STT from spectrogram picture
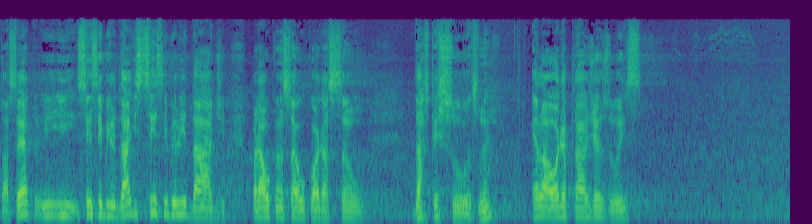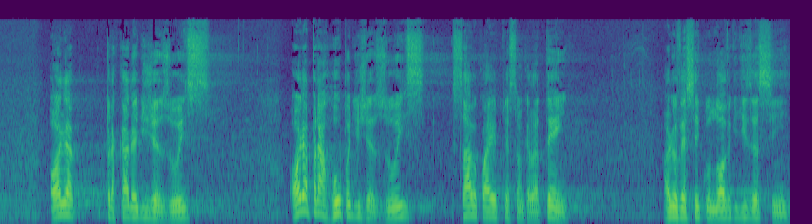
tá certo? E, e sensibilidade sensibilidade para alcançar o coração das pessoas, né? Ela olha para Jesus, olha para a cara de Jesus, olha para a roupa de Jesus, sabe qual é a impressão que ela tem? Olha o versículo 9 que diz assim:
